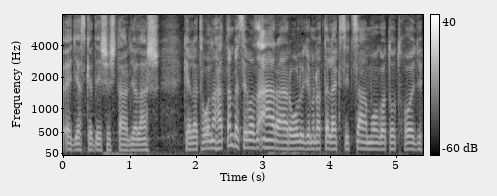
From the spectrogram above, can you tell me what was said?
egyezkedés és tárgyalás kellett volna. Hát nem beszélve az áráról, ugye mert a Telex itt számolgatott, hogy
